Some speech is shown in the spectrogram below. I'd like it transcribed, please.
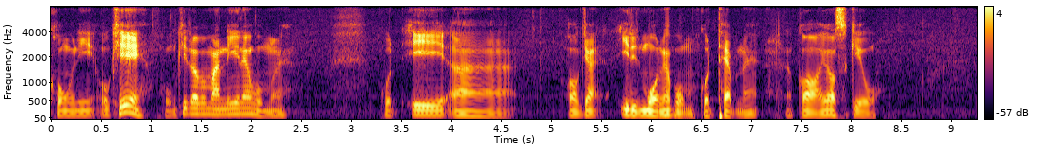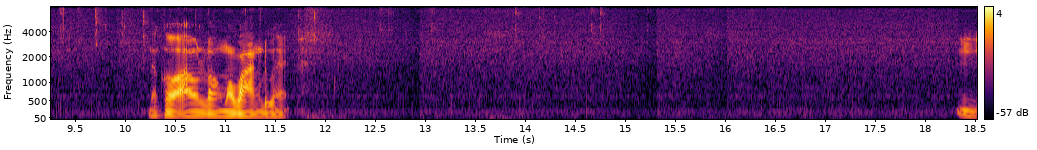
โครงวันนี้ โอเค ผมคิดว่าประมาณนี้นะผม กด A อ่า ออกจาก Edit Mode ครับผม กดแท็บนะฮะ แล้วก็ย่อสเกลแล้วก็เอาลองมาวางดูฮะอืม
